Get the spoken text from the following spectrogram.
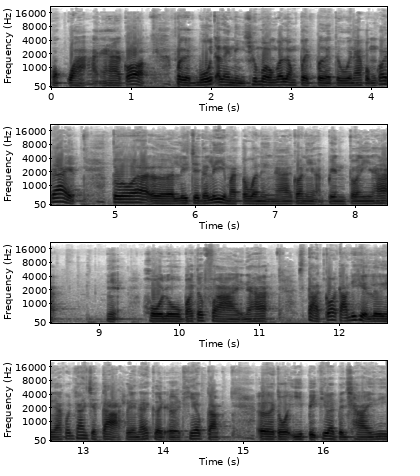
กว่าๆนะฮะก็เปิดบูธอะไรหนึ่งชั่วโมงก็ลองเปิดเปิดดูนะผมก็ได้ตัวเอ่อ legendary มาตัวหนึ่งนะก็เนี่ยเป็นตัวนี้นะฮะเนี่ยโฮโลบัตเตอร์ไฟนะฮะาร์ทก็ตามที่เห็นเลยนะค่อนข้างจะกากเลยนะเกิดเออเทียบกับเออตัวอีพิกที่มันเป็นชายนี่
